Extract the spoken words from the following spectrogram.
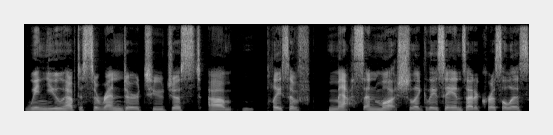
When you have to surrender to just um place of mess and mush. Like they say inside a chrysalis,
